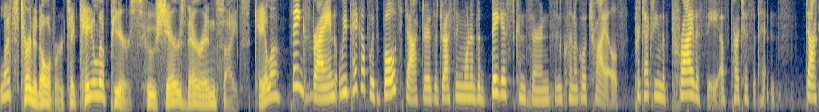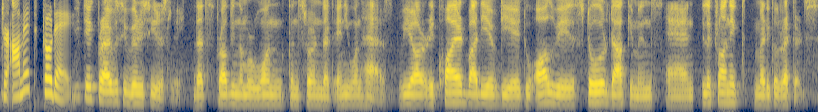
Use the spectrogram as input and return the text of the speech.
Let's turn it over to Kayla Pierce, who shares their insights. Kayla? Thanks, Brian. We pick up with both doctors addressing one of the biggest concerns in clinical trials protecting the privacy of participants. Dr. Amit Gaudet. We take privacy very seriously. That's probably number one concern that anyone has. We are required by the FDA to always store documents and electronic medical records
